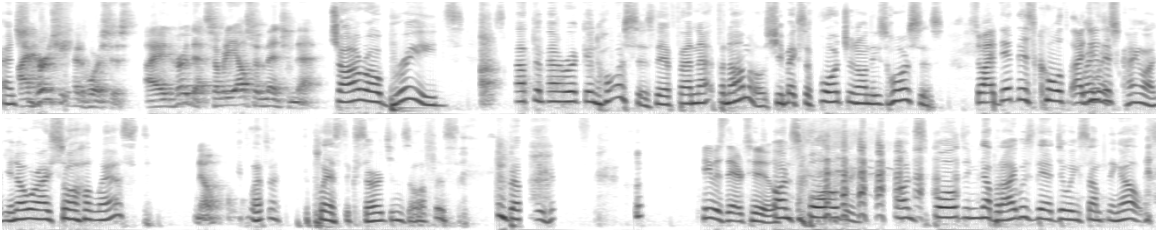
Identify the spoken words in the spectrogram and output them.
And she, I heard she had horses. I had heard that. Somebody else had mentioned that. Charo breeds South American horses. They're phen- phenomenal. She makes a fortune on these horses. So I did this cool. I Wait, do wait, this. Hang on. You know where I saw her last? No. Left her- the plastic surgeon's office in Beverly Hills. He was there too. on Spalding. on Spalding. No, but I was there doing something else.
